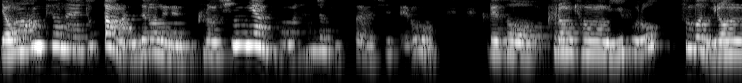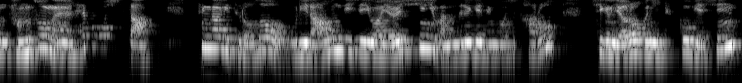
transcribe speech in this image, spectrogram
영화 한 편을 뚝딱 만들어내는 그런 신기한 경험을 한 적이 있어요, 실제로. 그래서 그런 경험 이후로 한번 이런 방송을 해보고 싶다 생각이 들어서 우리 라운 DJ와 열심히 만들게 된 것이 바로 지금 여러분이 듣고 계신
